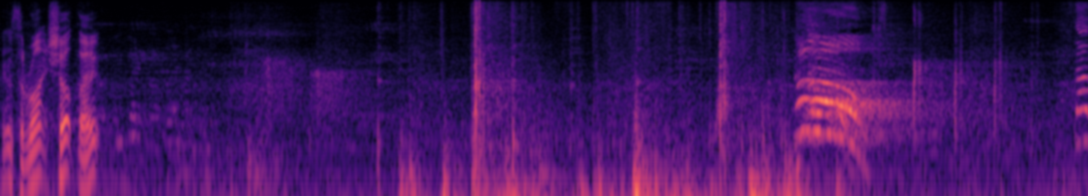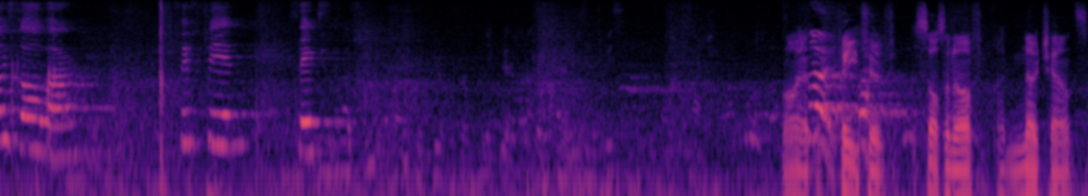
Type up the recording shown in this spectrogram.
It was the right shot though. Service over. 15, 6. Right at the feet of Sozonov. Had no chance.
